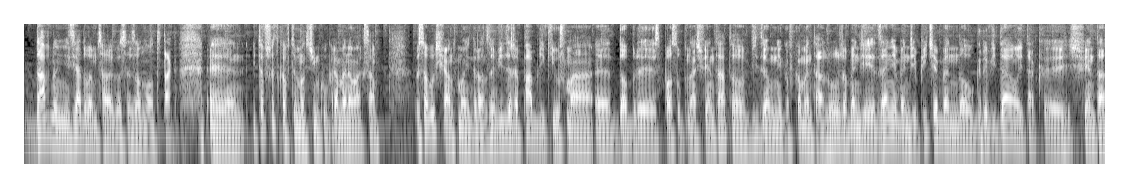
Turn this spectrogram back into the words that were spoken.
dawno nie zjadłem całego sezonu od tak. Y, I to wszystko w tym odcinku Gramy Maxa. Wesołych świąt, moi drodzy. Widzę, że Public już ma y, dobry sposób na święta, to widzę u niego w komentarzu, że będzie jedzenie, będzie picie, będą gry wideo i tak święta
